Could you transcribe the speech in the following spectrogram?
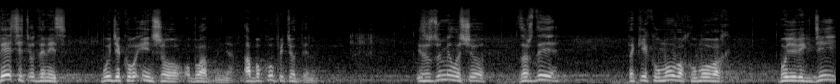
10 одиниць будь-якого іншого обладнання, або купить один. І зрозуміло, що завжди в таких умовах, умовах бойових дій,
